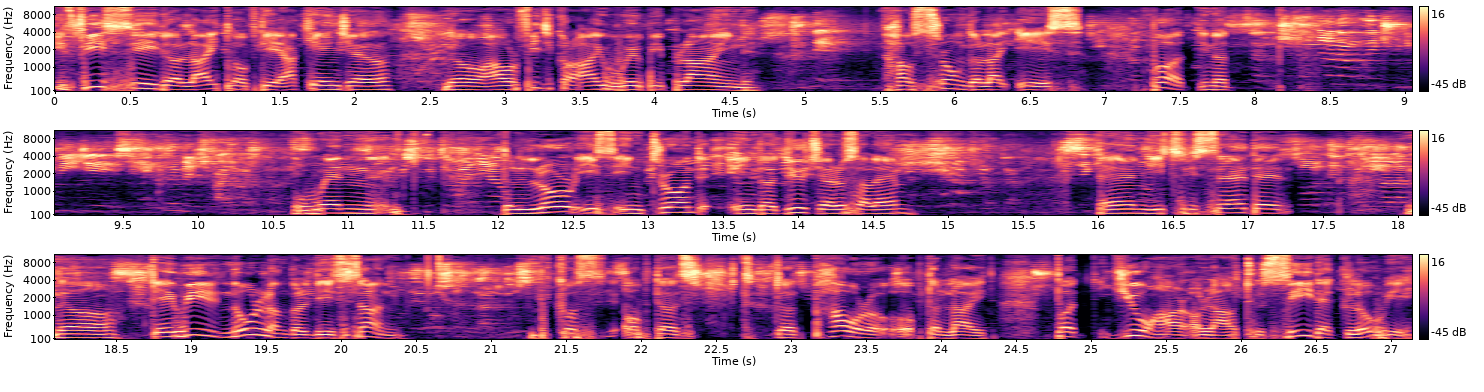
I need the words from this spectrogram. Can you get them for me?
if we see the light of the archangel, no, our physical eye will be blind. How strong the light is. But you know, when the Lord is enthroned in the New Jerusalem, and it is said that no, they will no longer need sun because of the, the power of the light. But you are allowed to see that glory.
